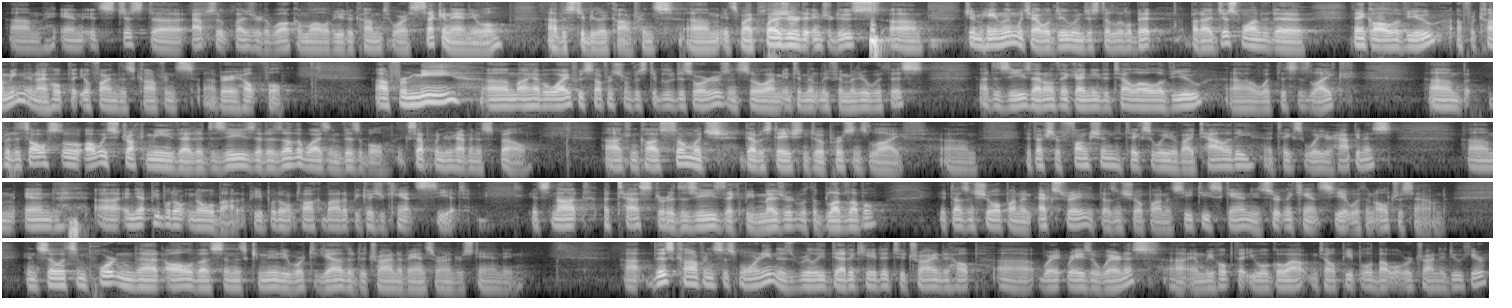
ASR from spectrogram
Um, and it's just an absolute pleasure to welcome all of you to come to our second annual uh, vestibular conference. Um, it's my pleasure to introduce um, Jim Hanlon, which I will do in just a little bit. But I just wanted to thank all of you uh, for coming, and I hope that you'll find this conference uh, very helpful. Uh, for me, um, I have a wife who suffers from vestibular disorders, and so I'm intimately familiar with this uh, disease. I don't think I need to tell all of you uh, what this is like. Um, but, but it's also always struck me that a disease that is otherwise invisible, except when you're having a spell, uh, can cause so much devastation to a person's life. Um, it affects your function, it takes away your vitality, it takes away your happiness. Um, and, uh, and yet people don't know about it. People don't talk about it because you can't see it. It's not a test or a disease that can be measured with a blood level. It doesn't show up on an x ray, it doesn't show up on a CT scan, you certainly can't see it with an ultrasound. And so it's important that all of us in this community work together to try and advance our understanding. Uh, this conference this morning is really dedicated to trying to help uh, raise awareness, uh, and we hope that you will go out and tell people about what we're trying to do here.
